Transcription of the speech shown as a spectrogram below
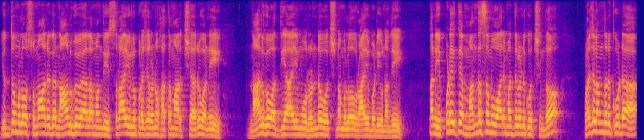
యుద్ధంలో సుమారుగా నాలుగు వేల మంది ఇస్రాయిలు ప్రజలను హతమార్చారు అని నాలుగవ అధ్యాయము రెండవ వచనములో వ్రాయబడి ఉన్నది. కానీ ఎప్పుడైతే మందసము వారి మధ్యలోనికి వచ్చిందో ప్రజలందరూ కూడా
